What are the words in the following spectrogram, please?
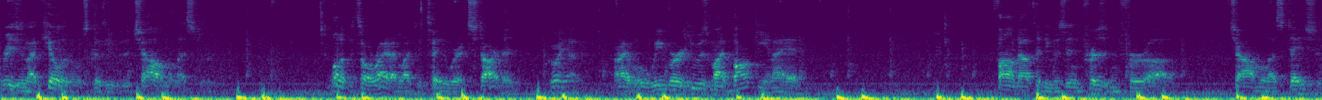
The reason I killed him was because he was a child molester. Well, if it's all right, I'd like to tell you where it started. Go ahead. All right. Well, we were. He was my bunkie, and I had found out that he was in prison for uh, child molestation.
